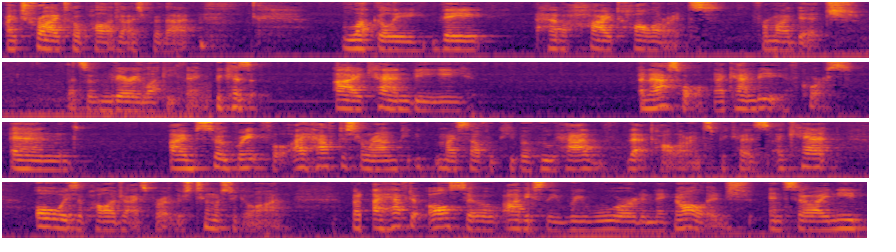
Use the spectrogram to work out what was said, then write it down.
I try to apologize for that. Luckily, they have a high tolerance for my bitch that's a very lucky thing because I can be an asshole. I can be, of course. And I'm so grateful. I have to surround pe- myself with people who have that tolerance because I can't always apologize for it. There's too much to go on. But I have to also obviously reward and acknowledge. And so I need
